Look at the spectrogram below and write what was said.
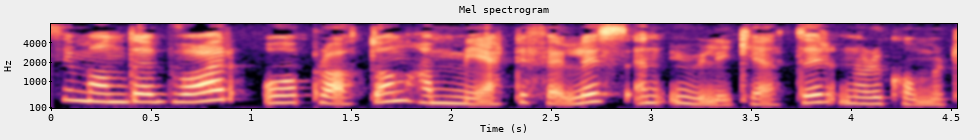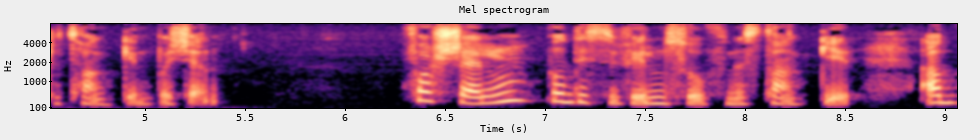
Simone de Beauvoir og Platon har mer til felles enn ulikheter når det kommer til tanken på kjønn. Forskjellen på disse filosofenes tanker er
